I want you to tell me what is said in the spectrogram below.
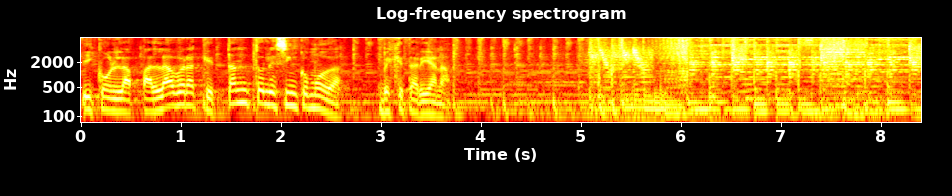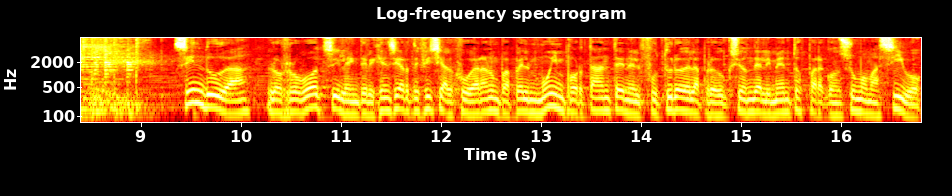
y con la palabra que tanto les incomoda, vegetariana. Sin duda, los robots y la inteligencia artificial jugarán un papel muy importante en el futuro de la producción de alimentos para consumo masivo.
